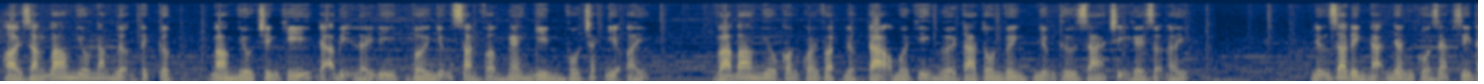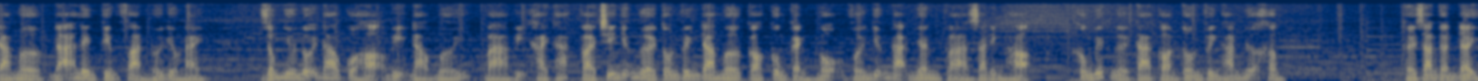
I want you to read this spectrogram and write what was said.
Hỏi rằng bao nhiêu năng lượng tích cực, bao nhiêu chính khí đã bị lấy đi với những sản phẩm nghe nhìn vô trách nhiệm ấy, và bao nhiêu con quái vật được tạo mới khi người ta tôn vinh những thứ giá trị gây giận ấy. Những gia đình nạn nhân của Jeffrey Dahmer đã lên tiếng phản đối điều này, giống như nỗi đau của họ bị đào bới và bị khai thác. Và chi những người tôn vinh Dahmer có cùng cảnh ngộ với những nạn nhân và gia đình họ, không biết người ta còn tôn vinh hắn nữa không? Thời gian gần đây,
